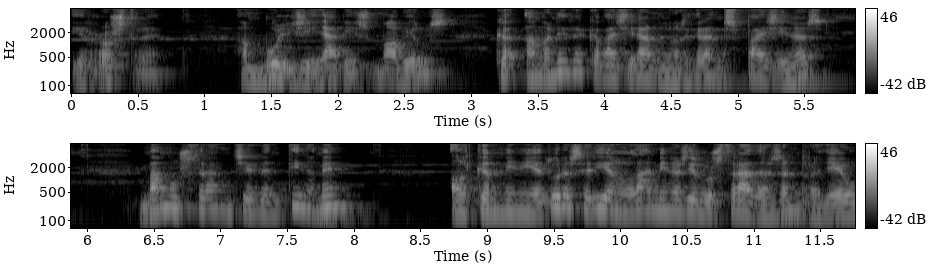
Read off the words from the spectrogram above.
i rostre, amb ulls i llavis mòbils, que a manera que va girant les grans pàgines va mostrant gegantinament el que en miniatura serien làmines il·lustrades en relleu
